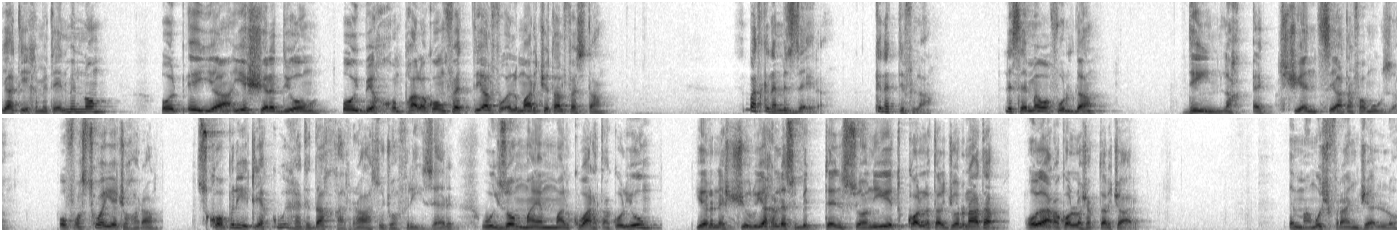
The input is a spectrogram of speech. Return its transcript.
jagħtih 200 minnhom u l-bqija jixxerreddihom u jbigħhom bħala konfetti għal fuq il-marċi tal-festa. Imbagħad kien hemm iż-żgħira. Kienet tifla, li semmewha Fulda. Din laħqet xjenzjata famuża u fost ħwejjeġ oħra Skopriet li jekk wieħed idaħħal rasu ġo freezer u jżommha hemm mal-kwar ta' kuljum, jirnexxielu jeħles mit-tensjonijiet kollha tal-ġurnata u jara kollox aktar ċar. Imma mhux Frangelo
